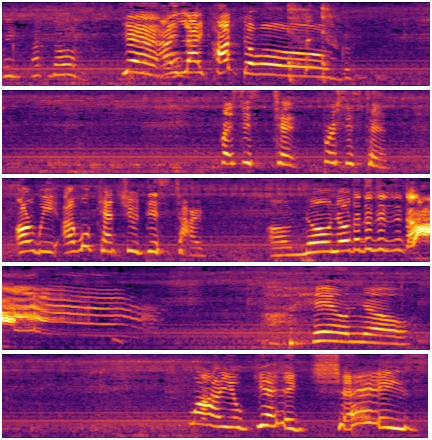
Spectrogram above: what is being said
Wait, hot dog. Yeah, I oh. like hot dog. persistent, persistent. Are we? I will catch you this time. Oh no, no, da, da, da, da. Oh, hell no. Why are you getting chased?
